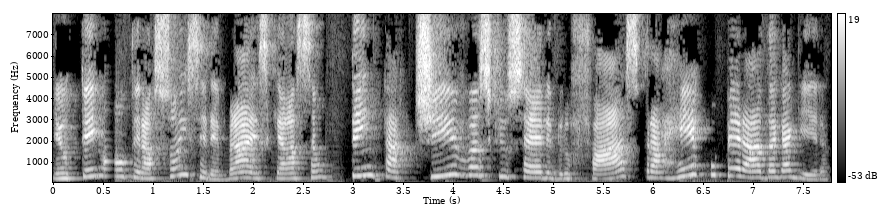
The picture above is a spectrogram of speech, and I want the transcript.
Eu tenho alterações cerebrais que elas são tentativas que o cérebro faz para recuperar da gagueira.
